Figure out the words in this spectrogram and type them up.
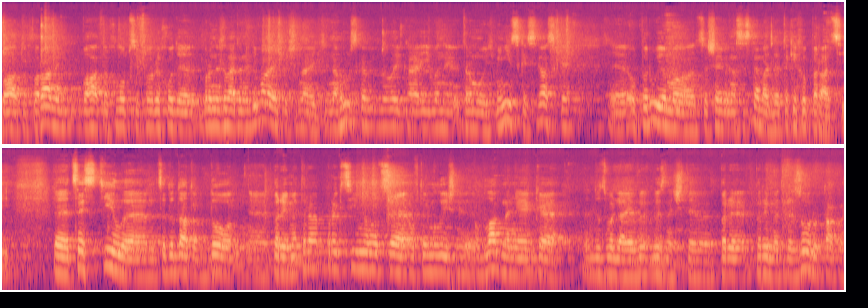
багато поранень, багато хлопців переходить, бронежилети надівають, починають нагрузка велика, і вони травмують мініски, зв'язки. Е, Оперуємо це шейверна система для таких операцій. Е, Це стіл, е, це додаток до периметра проекційного, це офтальмологічне обладнання, яке дозволяє визначити периметри зору. Також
